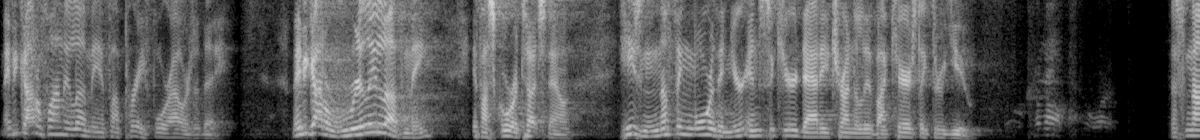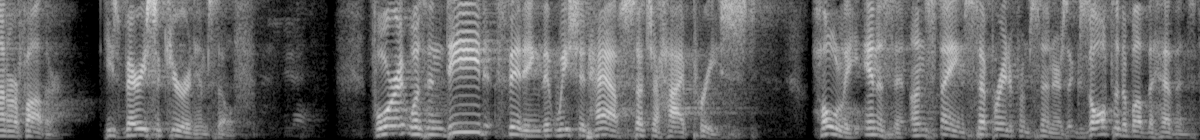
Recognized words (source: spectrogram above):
Maybe God will finally love me if I pray four hours a day. Maybe God will really love me if I score a touchdown. He's nothing more than your insecure daddy trying to live vicariously through you. That's not our Father. He's very secure in himself. For it was indeed fitting that we should have such a high priest, holy, innocent, unstained, separated from sinners, exalted above the heavens.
